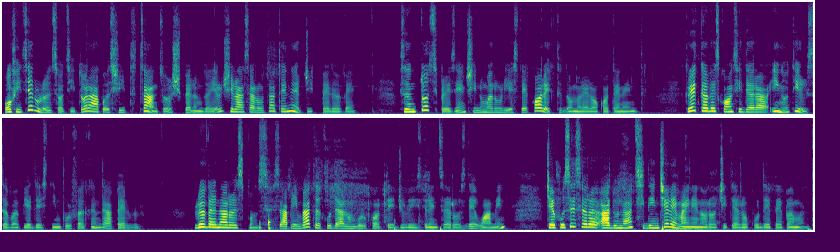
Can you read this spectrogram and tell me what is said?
Ofițerul însoțitor a pășit țanțoș pe lângă el și l-a salutat energic pe lăve. Sunt toți prezenți și numărul este corect, domnule locotenent. Cred că veți considera inutil să vă pierdeți timpul făcând apelul. Löwen a răspuns. S-a plimbat cu de-a lungul cortegiului zdrențăros de oameni ce fuseseră adunați din cele mai nenorocite locuri de pe pământ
